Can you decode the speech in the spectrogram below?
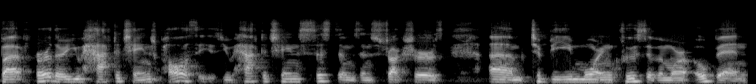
but further, you have to change policies. You have to change systems and structures um, to be more inclusive and more open.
